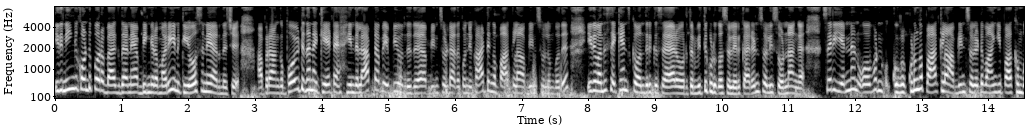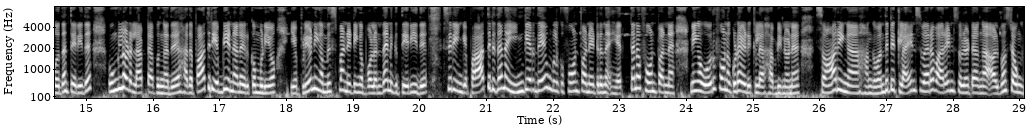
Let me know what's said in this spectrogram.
இது நீங்கள் கொண்டு போகிற பேக் தானே அப்படிங்கிற மாதிரி எனக்கு யோசனையாக இருந்துச்சு. அப்புறம் அங்கே போயிட்டு தான் நான் கேட்டேன் இந்த லேப்டாப் எப்படி வந்தது அப்படின்னு சொல்லிட்டு அதை கொஞ்சம் காட்டுங்க பார்க்கலாம் அப்படின்னு சொல்லும்போது இது வந்து செகண்ட்ஸ்க்கு வந்திருக்கு சார் ஒருத்தர் விற்று கொடுக்க சொல்லியிருக்காருன்னு சொல்லி சொன்னாங்க. சரி என்னன்னு ஒவ்வொன்று கு- கொடுங்க பார்க்கலாம் அப்படின்னு சொல்லிட்டு வாங்கி பார்க்கும்போது தான் தெரியுது உங்களோட லேப்டாப்புங்க அது. அதை பார்த்துட்டு எப்படி என்னால் இருக்க முடியும்? எப்படியோ நீங்கள் மிஸ் பண்ணிட்டீங்க போலன்னு தான் எனக்கு தெரியுது. சரி இங்கே பார்த்துட்டு தான் நான் இங்கேருந்தே உங்களுக்கு ஃபோன் பண்ணிட்டு இருந்தேன். எத்தனை ஃபோன் பண்ணேன்? நீங்கள் ஒரு ஃபோனை கூட எடுக்கல அப்படின்னு சாரிங்க அங்கே வந்துட்டு கிளைண்ட்ஸ் வேறு வரேன்னு சொல்லிட்டாங்க. ஆல்மோஸ்ட் அவங்க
